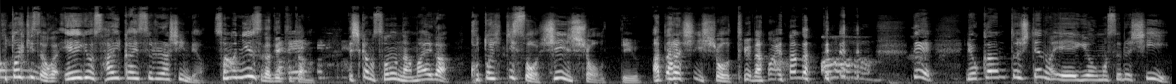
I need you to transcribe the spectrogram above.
琴引き荘が営業再開するらしいんだよ。そのニュースが出てたの。でしかもその名前が、琴引き荘新章っていう、新しい章っていう名前なんだって。で、旅館としての営業もするし、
